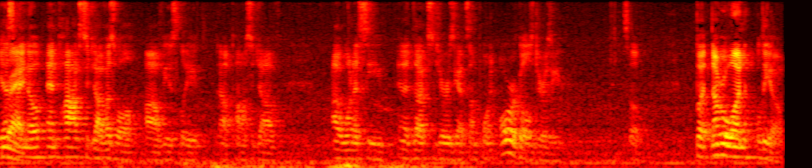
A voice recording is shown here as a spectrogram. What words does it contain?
Yes, I know, and Pastujov as well. Obviously, uh, Pastujov. I want to see in a Ducks jersey at some point or a Gulls jersey. So, but number one, Leo.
